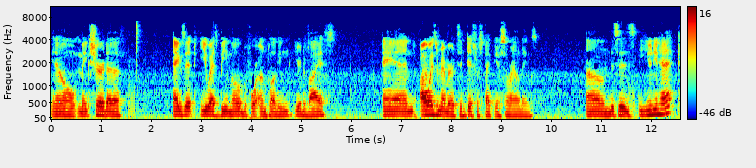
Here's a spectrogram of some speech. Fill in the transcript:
You know, make sure to exit USB mode before unplugging your device, and always remember to disrespect your surroundings. Um, this is Union Hack,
